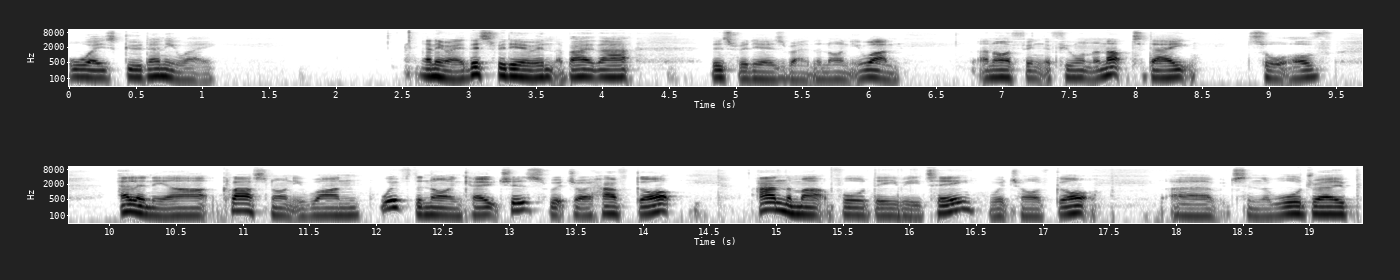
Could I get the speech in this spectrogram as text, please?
always good anyway. Anyway, this video isn't about that. This video is about the 91. And I think if you want an up-to-date sort of LNER Class 91 with the 9 coaches, which I have got, and the Mark IV DVT, which I've got, uh, which is in the wardrobe.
